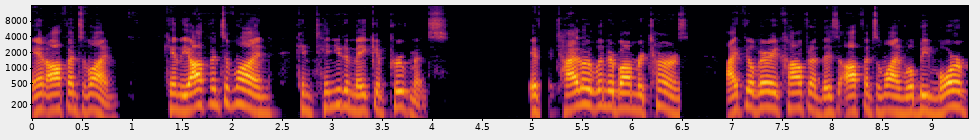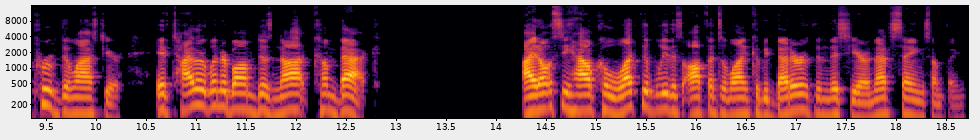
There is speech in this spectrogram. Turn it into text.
and offensive line. Can the offensive line continue to make improvements? If Tyler Linderbaum returns, I feel very confident this offensive line will be more improved than last year. If Tyler Linderbaum does not come back, I don't see how collectively this offensive line could be better than this year, and that's saying something.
